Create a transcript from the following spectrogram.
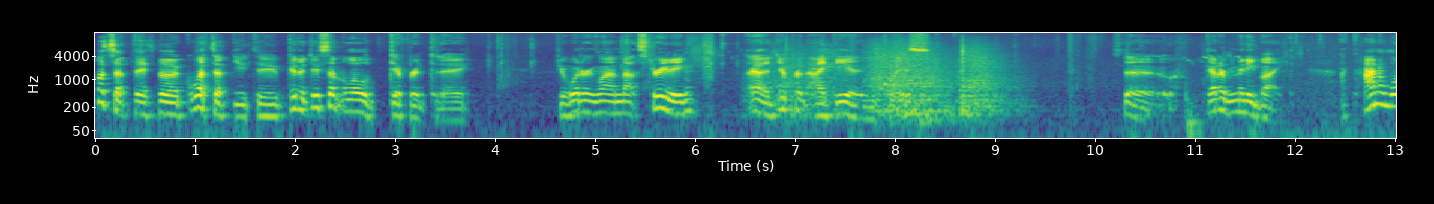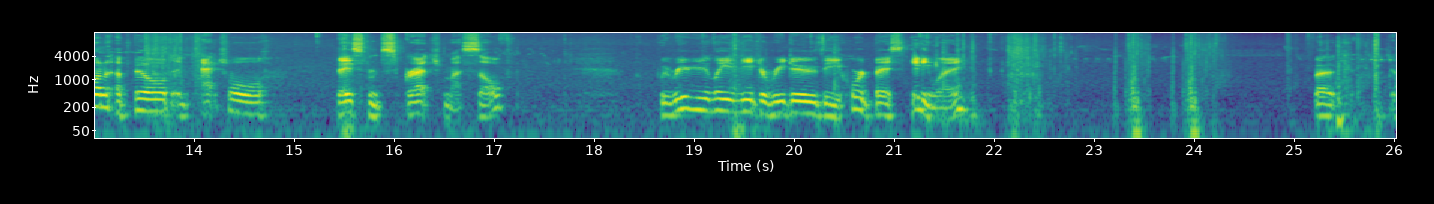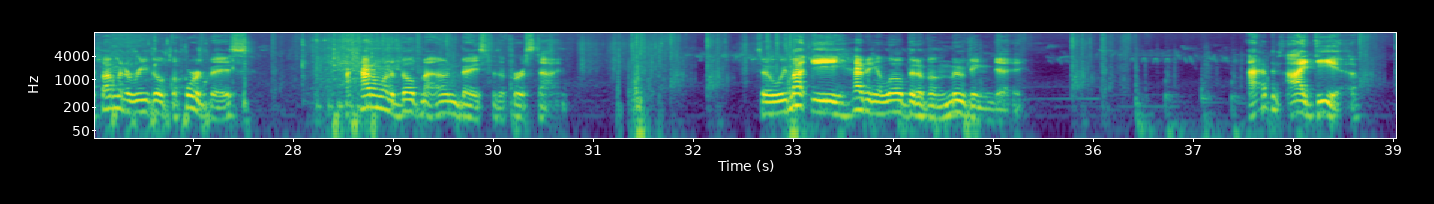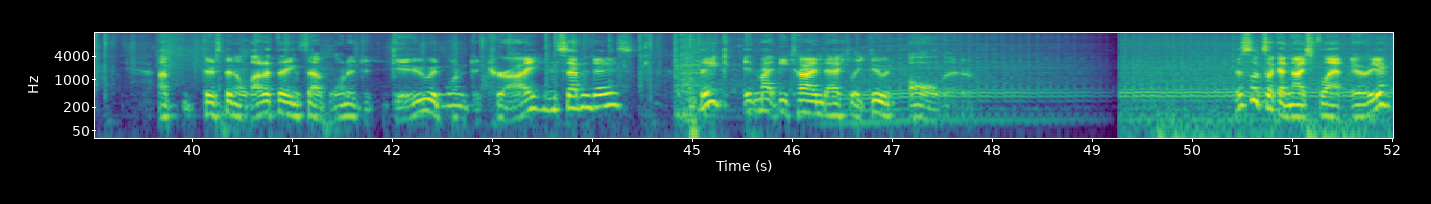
What's up, Facebook? What's up, YouTube? Gonna do something a little different today. If you're wondering why I'm not streaming, I got a different idea in place. So, got our mini bike. I kind of want to build an actual base from scratch myself. We really need to redo the Horde base anyway. But if I'm going to rebuild the Horde base, I kind of want to build my own base for the first time. So we might be having a little bit of a moving day. I have an idea. I've, there's been a lot of things I've wanted to do and wanted to try in seven days. I think it might be time to actually do it all, though. This looks like a nice flat area.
